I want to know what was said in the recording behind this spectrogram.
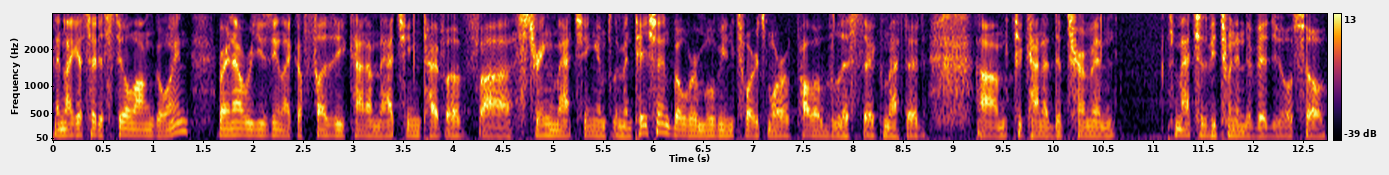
And like i said it's still ongoing. Right now we're using like a fuzzy kind of matching type of uh, string matching implementation but we're moving towards more probabilistic method um, to kind of determine matches between individuals. So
